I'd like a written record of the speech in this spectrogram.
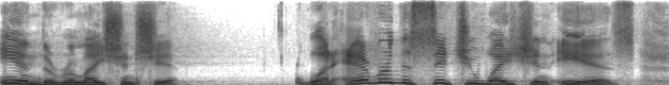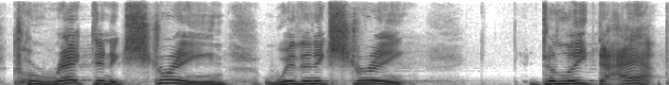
end the relationship. Whatever the situation is, correct an extreme with an extreme. Delete the app,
